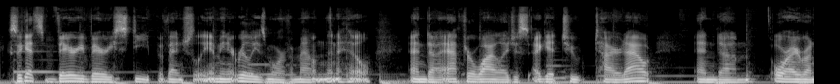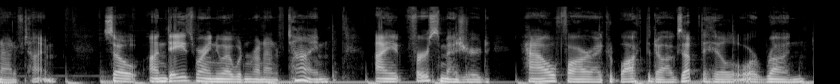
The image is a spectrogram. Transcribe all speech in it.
because it gets very, very steep eventually. I mean, it really is more of a mountain than a hill, and uh, after a while, I just I get too tired out, and um, or I run out of time. So on days where I knew I wouldn't run out of time, I first measured how far I could walk the dogs up the hill or run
